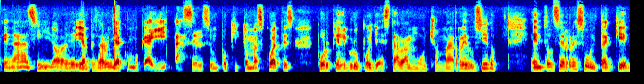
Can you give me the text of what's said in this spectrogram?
gente, ah, sí, ¿no? Y empezaron ya como que ahí a hacerse un poquito más cuates porque el grupo ya estaba mucho más reducido. Entonces resulta que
